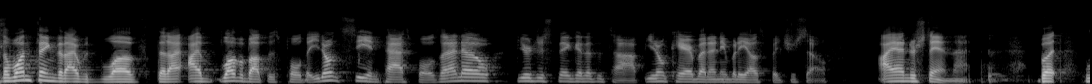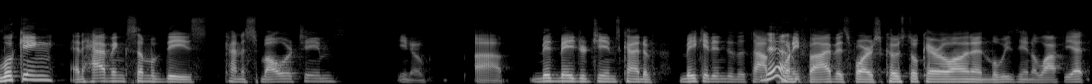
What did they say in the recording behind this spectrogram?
the one thing that I would love that I, I love about this poll that you don't see in past polls, and I know you're just thinking at the top, you don't care about anybody else but yourself. I understand that. But looking and having some of these kind of smaller teams, you know, uh, mid-major teams kind of make it into the top Yeah. 25 as far as Coastal Carolina and Louisiana Lafayette.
